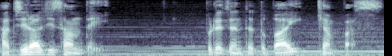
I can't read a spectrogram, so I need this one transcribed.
はじらじサンデー。プレゼンテッドバイキャンパス。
